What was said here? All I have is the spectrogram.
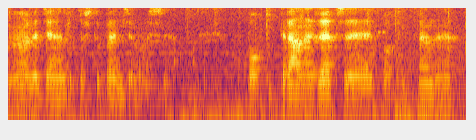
No, wiedziałem, że coś tu będzie właśnie. Pokitrane rzeczy, pokitrane.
